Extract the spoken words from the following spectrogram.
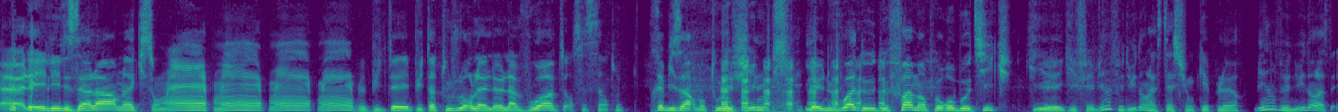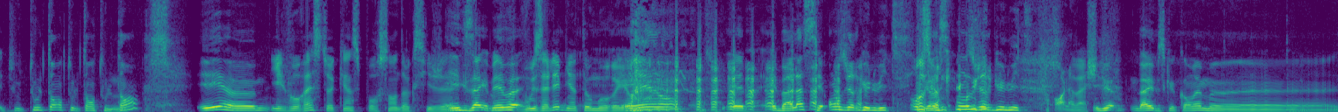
les, les, les, alarmes là qui sont et puis et puis t'as toujours la, la, la voix ça c'est un truc très bizarre dans tous les films. Il y a une voix de, de femme un peu robotique qui, est, qui fait bienvenue dans la station Kepler, bienvenue dans la tout, tout le temps, tout le temps, tout le mmh. temps. Et euh, il vous reste 15% d'oxygène. Exact. Mais. Vous allez bientôt mourir. Et, et, et bah là c'est 11,8. 11,8. Oh la vache. Il, bah oui parce que quand même euh,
